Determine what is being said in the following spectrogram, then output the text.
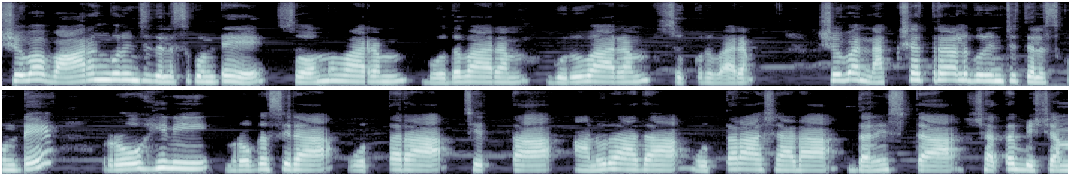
శుభ వారం గురించి తెలుసుకుంటే సోమవారం బుధవారం గురువారం శుక్రవారం. శుభ నక్షత్రాల గురించి తెలుసుకుంటే రోహిణి మృగశిర ఉత్తర చిత్త అనురాధ ఉత్తరాషాఢ ధనిష్ట శతభిషం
